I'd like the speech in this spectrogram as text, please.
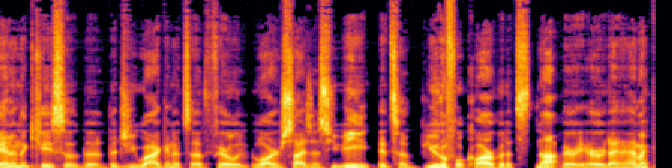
And in the case of the, the G Wagon, it's a fairly large size SUV. It's a beautiful car, but it's not very aerodynamic.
